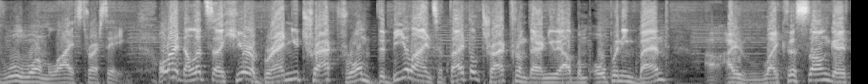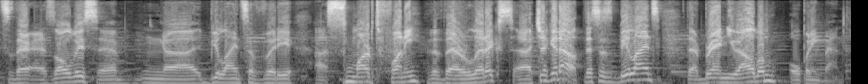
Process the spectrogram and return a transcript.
B-Lines, Woolworm, Lie, Stress Eating. All right, now let's uh, hear a brand new track from the B-Lines, a title track from their new album Opening Band. Uh, I like the song. It's there as always. Uh, mm, uh, B-Lines are very uh, smart, funny with their lyrics. Uh, check it out. This is B-Lines, their brand new album, Opening Band.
